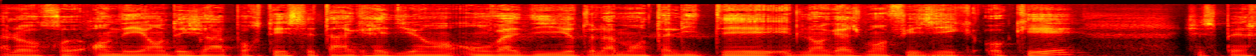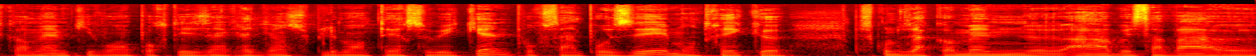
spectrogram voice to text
alors euh, en ayant déjà apporté cet ingrédient on va dire de la mentalité et de l'engagement physique ok. J'espère quand même qu'ils vont apporter des ingrédients supplémentaires ce week-end pour s'imposer, montrer que parce qu'on nous a quand même euh, ah mais ça va, euh,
